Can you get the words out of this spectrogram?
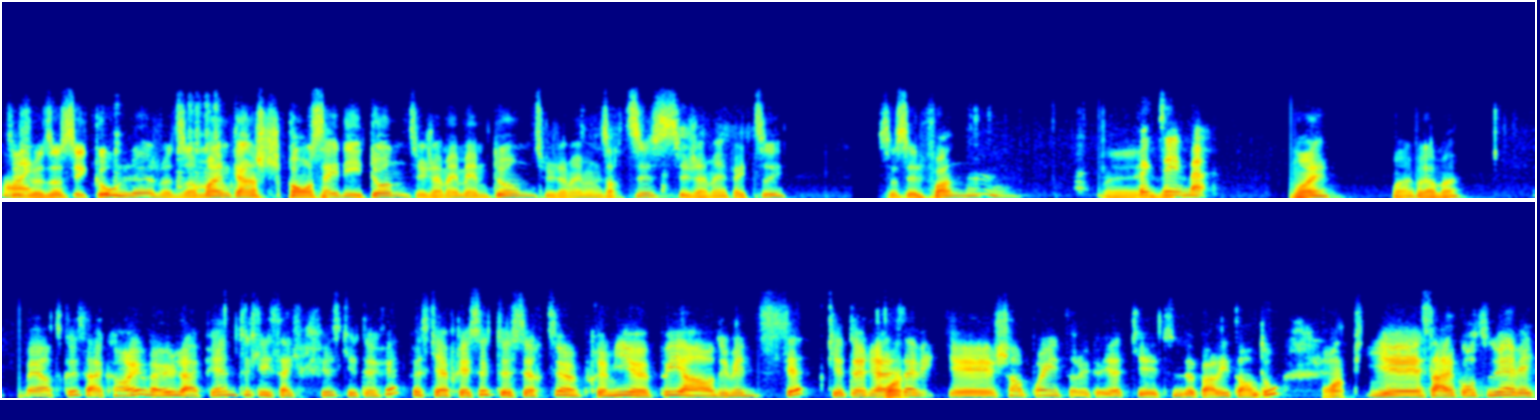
Tu sais, je veux dire, c'est cool, là. Je veux dire, même quand je conseille des tunes, c'est jamais même tune, c'est jamais les mêmes artistes, c'est jamais effectué. Ça, c'est le fun. Hmm. Effectivement. Oui, ouais, vraiment. Ben, en tout cas, ça a quand même valu la peine, tous les sacrifices que tu as faits, parce qu'après ça, tu as sorti un premier EP en 2017 que tu as réalisé avec euh, Shampoing et Tire le Coyote, que tu nous as parlé tantôt. Ouais. Puis euh, ça a continué avec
